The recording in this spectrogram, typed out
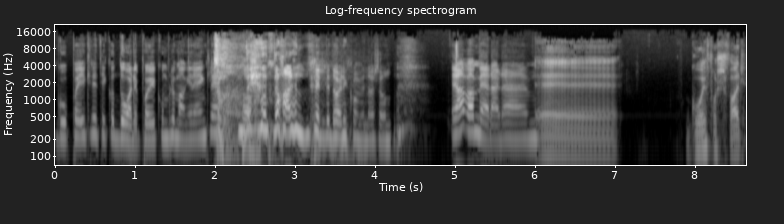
god på å gi kritikk og dårlig på å gi komplimenter, egentlig, da er det en veldig dårlig kombinasjon. Ja, hva mer er det? Eh, gå i forsvar.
